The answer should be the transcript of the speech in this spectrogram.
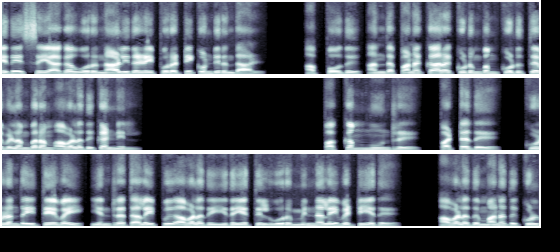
ஏதேச்சையாக ஒரு நாளிதழை புரட்டிக் கொண்டிருந்தாள். அப்போது அந்த பணக்கார குடும்பம் கொடுத்த விளம்பரம் அவளது கண்ணில். பக்கம் மூன்று பட்டது. குழந்தை தேவை என்ற தலைப்பு அவளது இதயத்தில் ஒரு மின்னலை வெட்டியது. அவளது மனதுக்குள்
